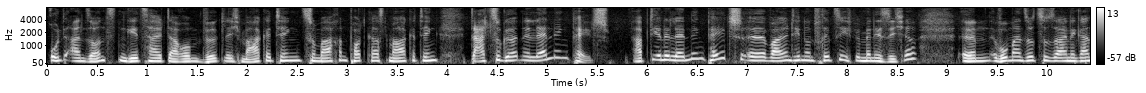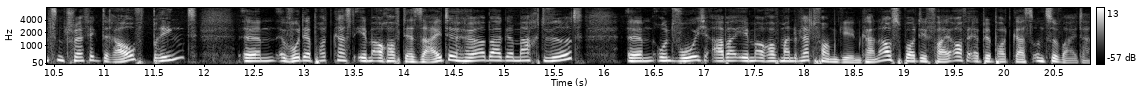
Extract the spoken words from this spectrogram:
Und ansonsten geht es halt darum, wirklich Marketing zu machen, Podcast-Marketing. Dazu gehört eine Landingpage. Habt ihr eine Landingpage, äh, Valentin und Fritzi? Ich bin mir nicht sicher, ähm, wo man sozusagen den ganzen Traffic draufbringt, ähm, wo der Podcast eben auch auf der Seite hörbar gemacht wird ähm, und wo ich aber eben auch auf meine Plattform gehen kann, auf Spotify, auf Apple Podcasts und so weiter.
